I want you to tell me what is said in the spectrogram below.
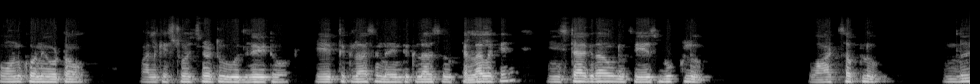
ఫోన్ కొనివ్వటం, వాళ్ళకి ఇష్టం వచ్చినట్టు వదిలేయటం. ఎయిత్ క్లాసు, నైన్త్ క్లాసు పిల్లలకే ఇన్‌స్టాగ్రామ్‌లు, ఫేస్‌బుక్‌లు వాట్సాప్లు ఇందులో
